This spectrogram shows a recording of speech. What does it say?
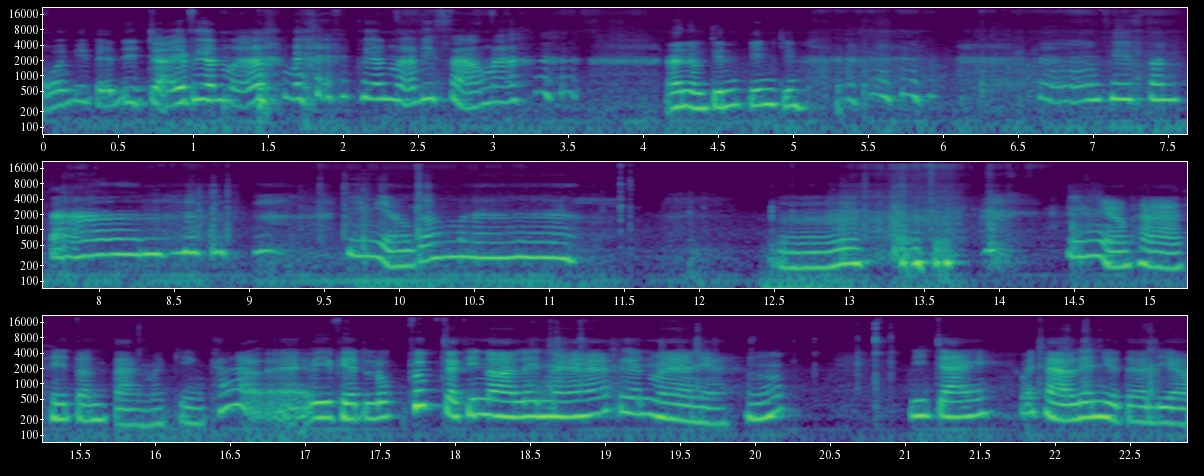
โอ้ยพี่เพชรดีใจเพื่อนมาแม่เพื่อนมาพี่สาวมาอะหนูกินกินกินพี่ต้นตาลพี่เหมียวก็มาอืมพี่เหมียวพาพี่ต้นตาลมากินข้าวพี่เพชรลุกพึบจากที่นอนเลยนะ เพื่อนมาเนี่ยดีใจเมื่อเช้าเล่นอยู่ตัวเดียว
